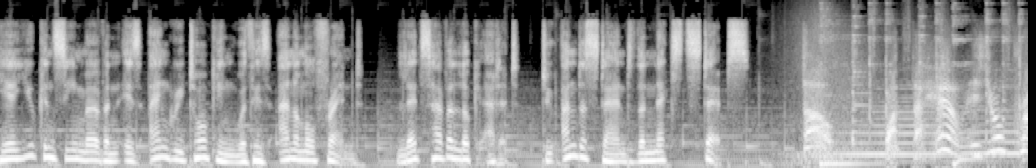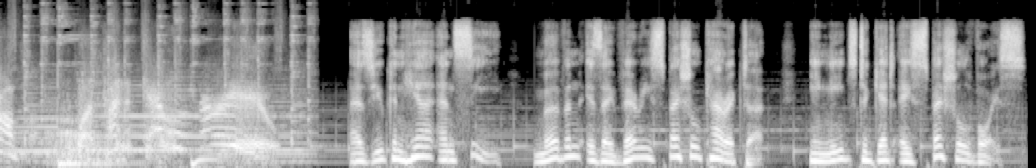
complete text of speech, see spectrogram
Here you can see Mervin is angry talking with his animal friend. Let's have a look at it to understand the next steps. So, what the hell is your problem? What kind of camel are you? As you can hear and see, Mervin is a very special character. He needs to get a special voice.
